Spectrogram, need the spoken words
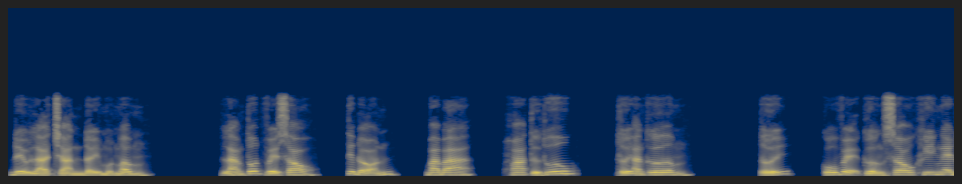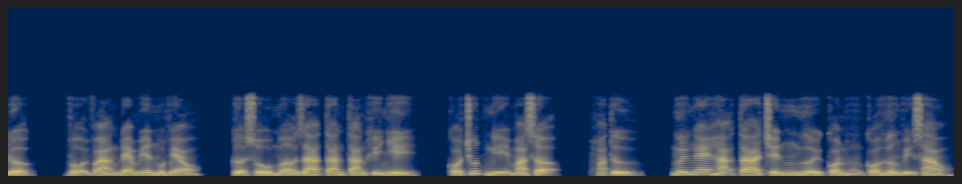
đều là tràn đầy một mâm. Làm tốt về sau, tiếp đón, ba ba, hoa tử thuốc, tới ăn cơm. Tới, cố vệ cường sau khi nghe được, vội vàng đem yên một véo, cửa sổ mở ra tan tán khí nhi, có chút nghĩ mà sợ, hoa tử, ngươi nghe hạ ta trên người còn có hương vị sao.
